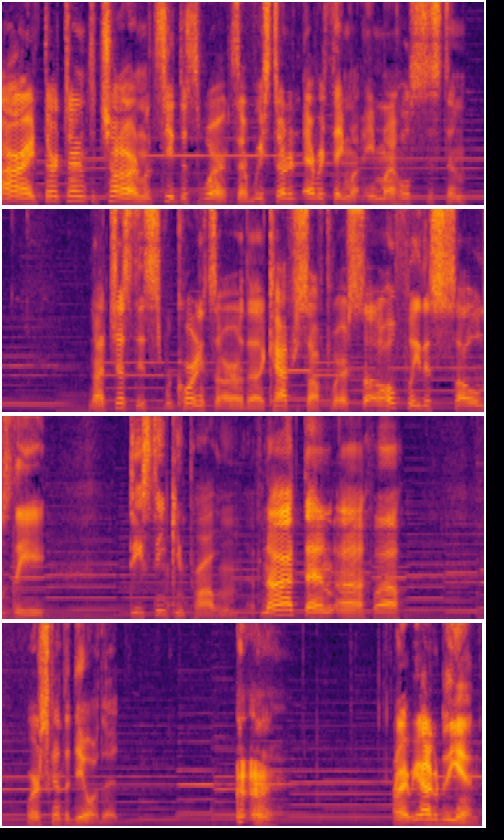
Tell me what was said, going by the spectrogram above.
Alright, third time's the charm. Let's see if this works. I've restarted everything in my whole system. Not just this recording or the capture software, so hopefully this solves the desyncing problem. If not, then, uh, well, we're just gonna have to deal with it. Alright, we gotta go to the end.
